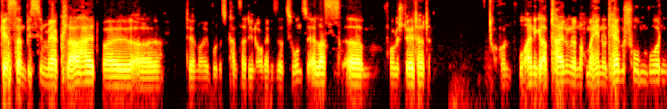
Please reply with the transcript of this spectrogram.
gestern ein bisschen mehr Klarheit, weil äh, der neue Bundeskanzler den Organisationserlass ähm, vorgestellt hat und wo einige Abteilungen dann nochmal hin und her geschoben wurden.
